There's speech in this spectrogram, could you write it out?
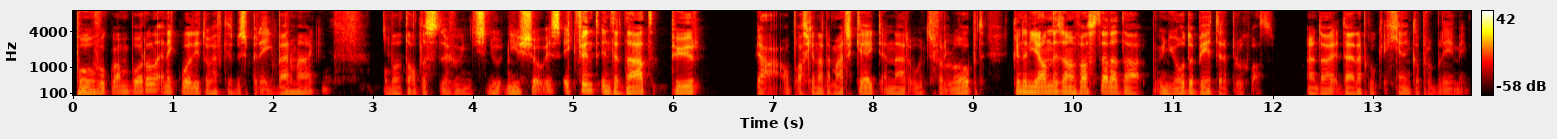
boven kwam borrelen. En ik wil die toch even bespreekbaar maken omdat dat dus de goede nieuwsshow is. Ik vind inderdaad puur, ja, op, als je naar de match kijkt en naar hoe het verloopt, kunnen niet anders dan vaststellen dat Union de betere ploeg was. En daar, daar heb ik ook echt geen enkel probleem mee.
